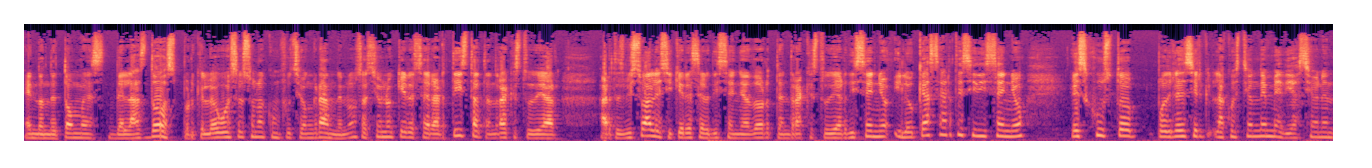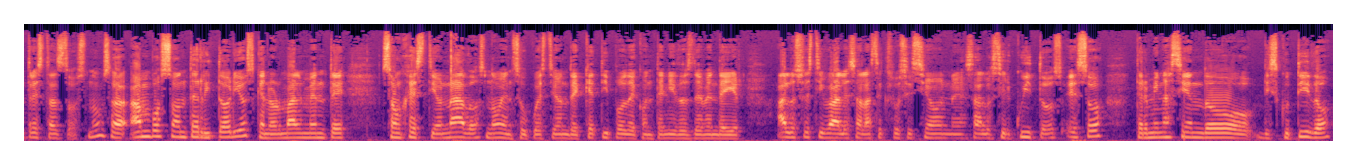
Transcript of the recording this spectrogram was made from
en donde tomes de las dos porque luego eso es una confusión grande no o sea si uno quiere ser artista tendrá que estudiar artes visuales si quiere ser diseñador tendrá que estudiar diseño y lo que artes y diseño es justo, podría decir, la cuestión de mediación entre estas dos, ¿no? O sea, ambos son territorios que normalmente son gestionados, ¿no? En su cuestión de qué tipo de contenidos deben de ir a los festivales, a las exposiciones, a los circuitos. Eso termina siendo discutido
